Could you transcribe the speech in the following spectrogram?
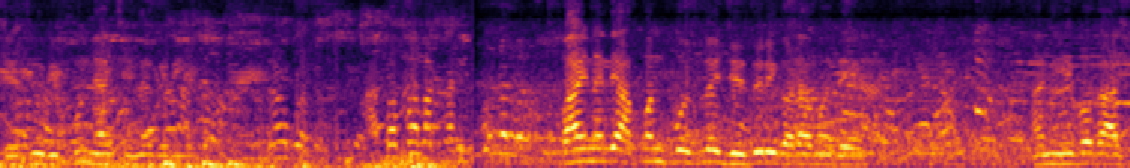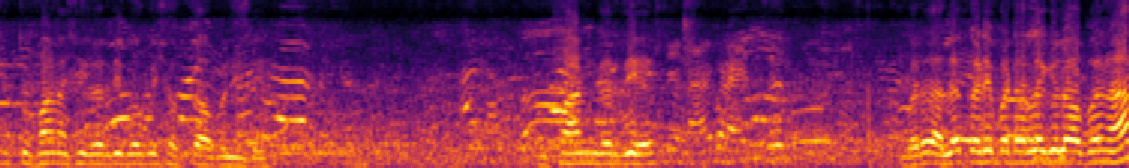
जेजुरी पुण्याची नगरी. फायनली आपण पोचलोय जेजुरी गडामध्ये. आणि हे बघा अशी तुफान अशी गर्दी बघू शकतो आपण इथे. तुफान गर्दी आहे. बरं झालं कडेपठारला गेलो आपण हा?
